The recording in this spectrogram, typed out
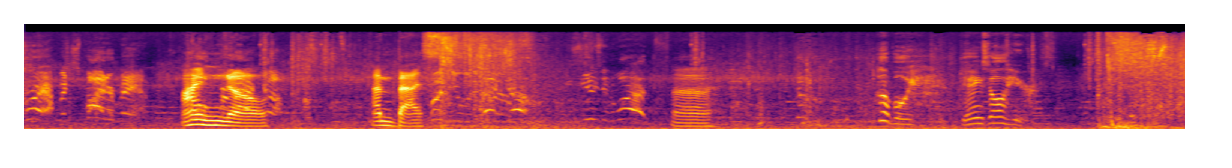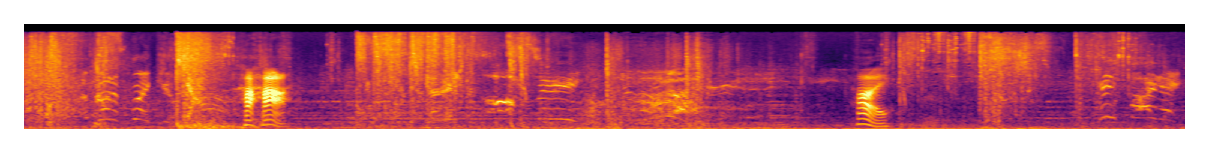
Crap! It's Spider-Man! I know. I'm best. Uh, Oh boy. Gang's all here. Haha. Off me! Hi. Keep fighting!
